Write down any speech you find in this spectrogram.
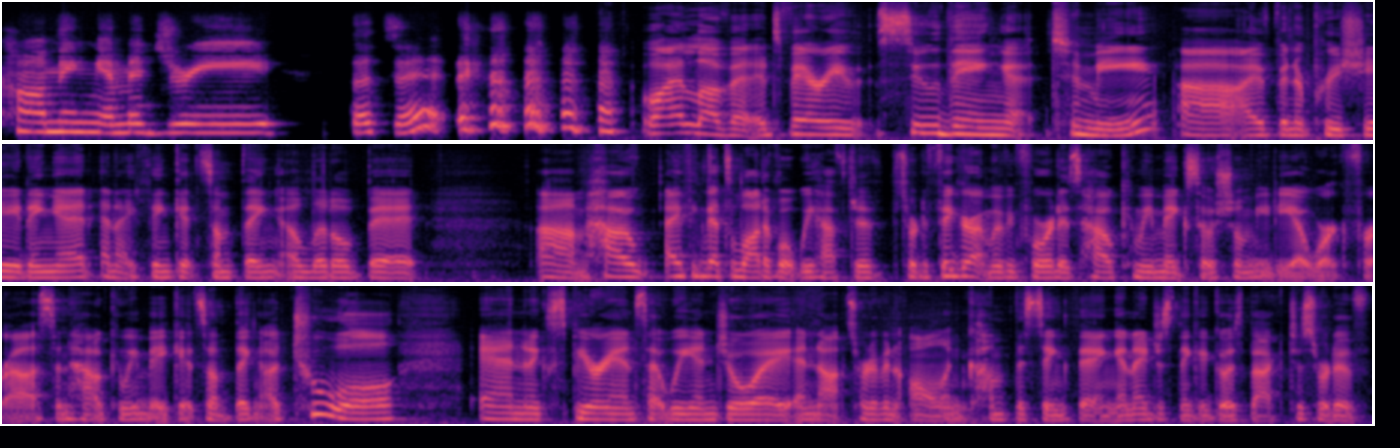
calming imagery that's it. well, I love it. It's very soothing to me. Uh, I've been appreciating it, and I think it's something a little bit. Um, how I think that's a lot of what we have to sort of figure out moving forward is how can we make social media work for us and how can we make it something a tool and an experience that we enjoy and not sort of an all-encompassing thing. And I just think it goes back to sort of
